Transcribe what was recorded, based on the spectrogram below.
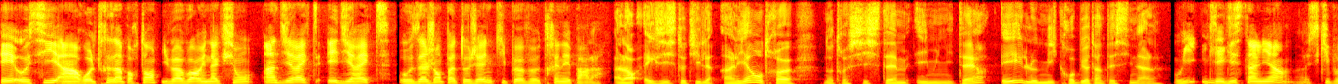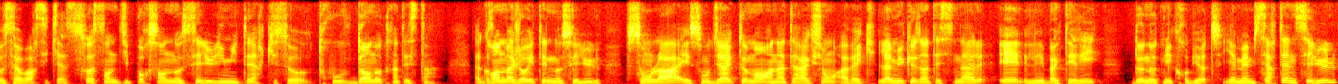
et aussi a un rôle très important. Il va avoir une action indirecte et directe aux agents pathogènes qui peuvent traîner par là. Alors, existe-t-il un lien entre notre système immunitaire et le microbiote intestinal? Oui, il existe un lien. Ce qu'il faut savoir, c'est qu'il y a 70% de nos cellules immunitaires qui se trouvent dans notre intestin. La grande majorité de nos cellules sont là et sont directement en interaction avec la muqueuse intestinale et les bactéries de notre microbiote. Il y a même certaines cellules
